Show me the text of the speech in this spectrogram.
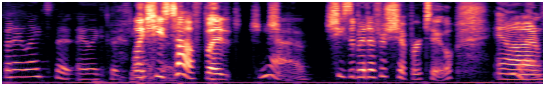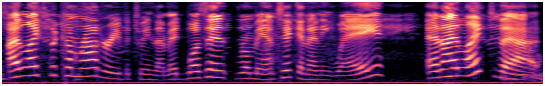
but i liked that i liked that she like she's the- tough, but yeah she's a bit of a shipper too. And I liked the camaraderie between them. It wasn't romantic in any way, and I liked that.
